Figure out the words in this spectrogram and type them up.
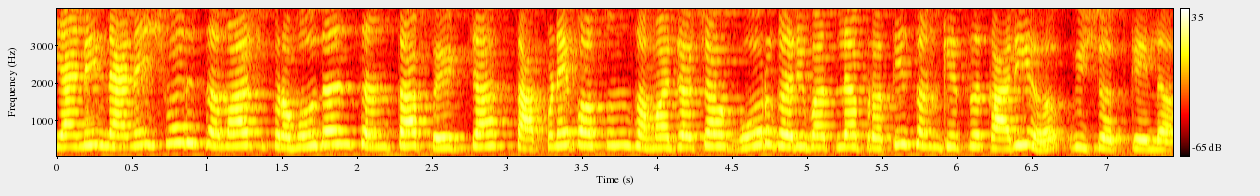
यांनी ज्ञानेश्वर समाज प्रबोधन संस्था पेठच्या स्थापनेपासून समाजाच्या गोरगरिबातल्या प्रतिसंख्येचं कार्य विशद केलं.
